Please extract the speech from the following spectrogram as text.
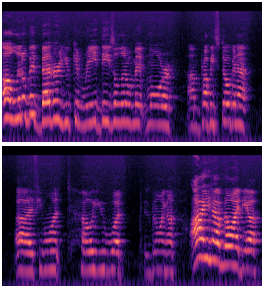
a little bit better. You can read these a little bit more. I'm probably still gonna, uh, if you want, tell you what is going on. I have no idea.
